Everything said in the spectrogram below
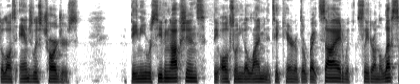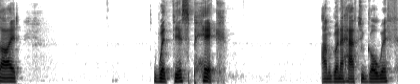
the Los Angeles Chargers. They need receiving options. They also need a lineman to take care of the right side with Slater on the left side. With this pick, I'm going to have to go with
